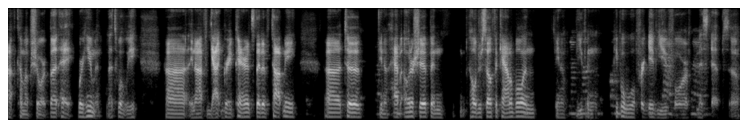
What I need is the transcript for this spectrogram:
I've come up short, but hey, we're human. That's what we uh, you know, I've got great parents that have taught me uh, to, you know, have ownership and hold yourself accountable and you know you can people will forgive you for missteps so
